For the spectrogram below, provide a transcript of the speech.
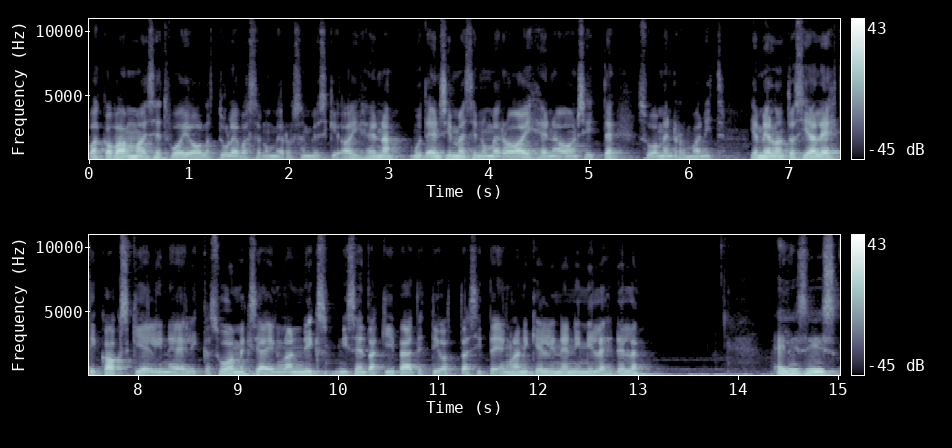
vaikka vammaiset voi olla tulevassa numerossa myöskin aiheena, mutta ensimmäisen numero aiheena on sitten Suomen romanit. Ja meillä on tosiaan lehti kaksikielinen, eli suomeksi ja englanniksi, niin sen takia päätettiin ottaa sitten englanninkielinen nimi lehdelle. Eli siis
